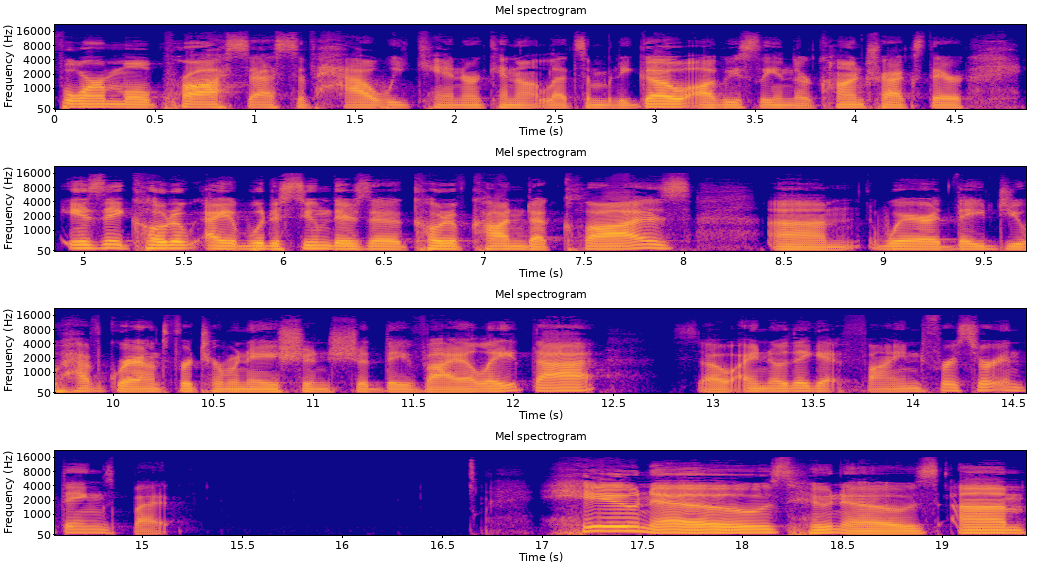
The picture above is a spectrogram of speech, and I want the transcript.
formal process of how we can or cannot let somebody go. Obviously in their contracts there is a code of i would assume there's a code of conduct clause um, where they do have grounds for termination should they violate that. So i know they get fined for certain things but who knows? Who knows? Um,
